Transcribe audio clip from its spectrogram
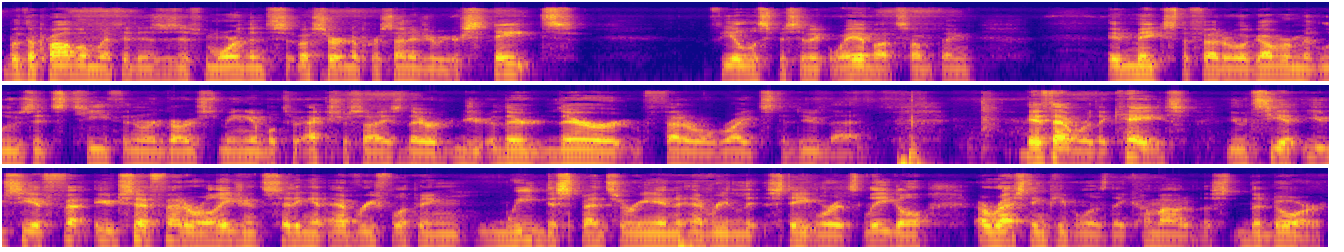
But the problem with it is, is if more than a certain percentage of your states feel a specific way about something, it makes the federal government lose its teeth in regards to being able to exercise their their their federal rights to do that. If that were the case, you'd see a, you'd see a fe- you'd see a federal agent sitting at every flipping weed dispensary in every li- state where it's legal, arresting people as they come out of the the door.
